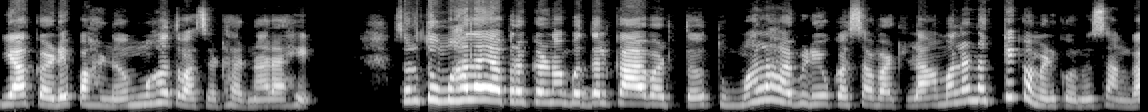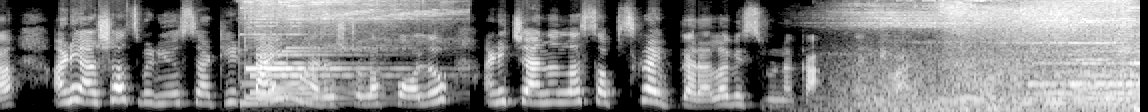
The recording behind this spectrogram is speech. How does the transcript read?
याकडे पाहणं महत्वाचं ठरणार आहे. तर तुम्हाला या प्रकरणाबद्दल काय वाटतं? तुम्हाला हा व्हिडिओ कसा वाटला? मला नक्की कमेंट करून सांगा. आणि अशाच व्हिडिओसाठी टाइम महाराष्ट्राला फॉलो आणि चॅनलला सबस्क्राईब करायला विसरू नका. धन्यवाद.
